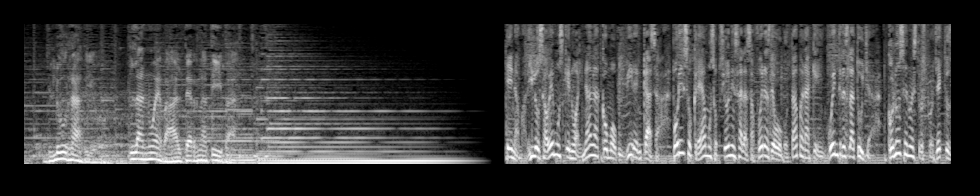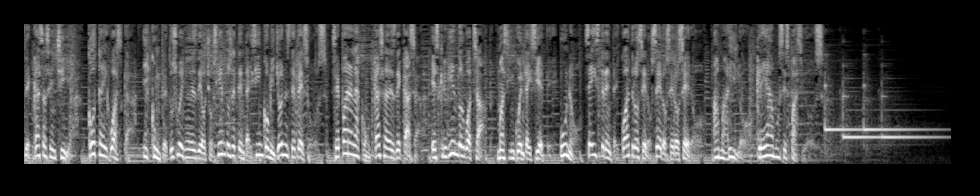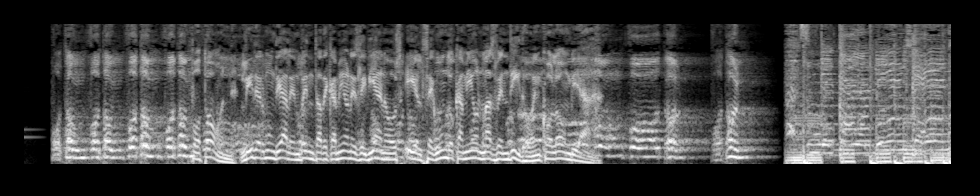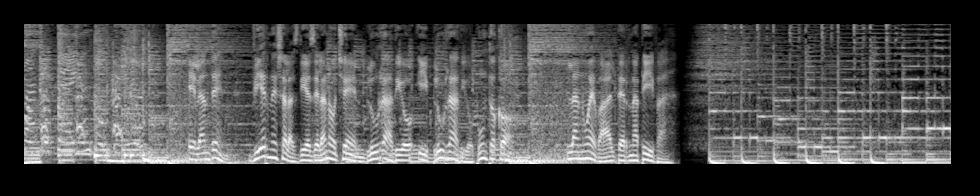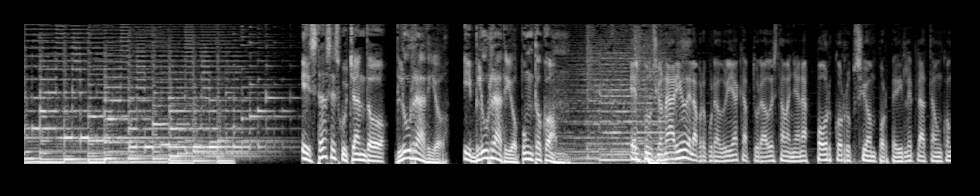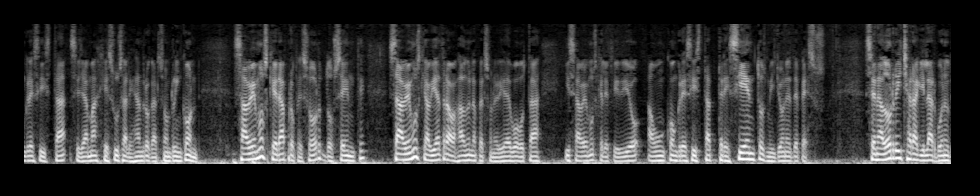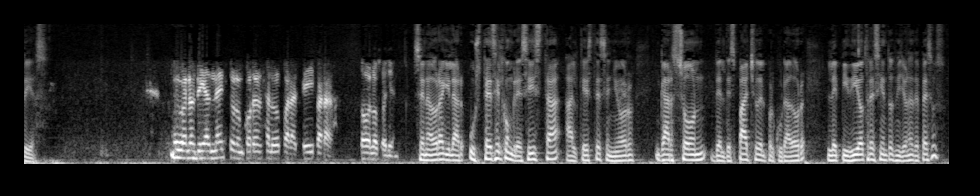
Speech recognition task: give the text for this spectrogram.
Blue Radio, la nueva alternativa. En Amarillo sabemos que no hay nada como vivir en casa. Por eso creamos opciones a las afueras de Bogotá para que encuentres la tuya. Conoce nuestros proyectos de casas en Chía, Cota y Huasca y cumple tu sueño desde 875 millones de pesos. Sepárala con casa desde casa, escribiendo al WhatsApp más 57 1 634 0000. Amarillo, creamos espacios. Fotón, fotón, fotón, fotón. Fotón, líder mundial en venta de camiones livianos y el segundo camión más vendido en Colombia. Fotón, fotón. El Andén, viernes a las 10 de la noche en Blue Radio y bluradio.com. La nueva alternativa. Estás escuchando Blue Radio y bluradio.com. El funcionario de la Procuraduría capturado esta mañana por corrupción por pedirle plata a un congresista se llama Jesús Alejandro Garzón Rincón. Sabemos que era profesor, docente, sabemos que había trabajado en la personería de Bogotá y sabemos que le pidió a un congresista 300 millones de pesos. Senador Richard Aguilar, buenos días. Muy buenos días, Néstor. Un cordial saludo para ti y para todos los oyentes. Senador Aguilar, usted es el congresista al que este señor Garzón del despacho del procurador le pidió 300 millones de pesos.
